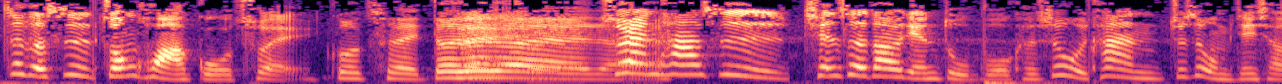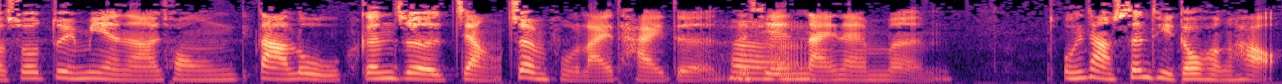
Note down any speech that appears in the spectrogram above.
这个是中华国粹，国粹，对对对。虽然它是牵涉到一点赌博，可是我看就是我们以前小时候对面啊，从大陆跟着讲政府来台的那些奶奶们。我跟你讲，身体都很好，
